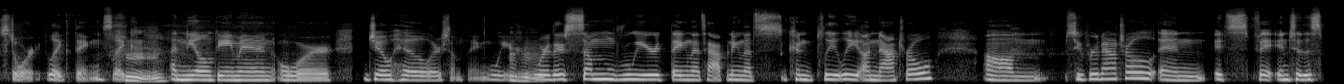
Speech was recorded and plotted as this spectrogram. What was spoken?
story like things like a Neil Gaiman or Joe Hill or something weird where there's some weird thing that's happening that's completely unnatural um supernatural and it's fit into this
